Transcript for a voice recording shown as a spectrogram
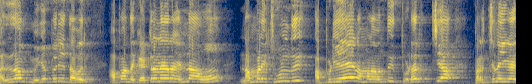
அதுதான் மிகப்பெரிய தவறு. அப்போ அந்த கெட்ட நேரம் என்ன ஆகும்? நம்மளை சூழ்ந்து அப்படியே நம்மளை வந்து தொடர்ச்சியாக பிரச்சனையை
